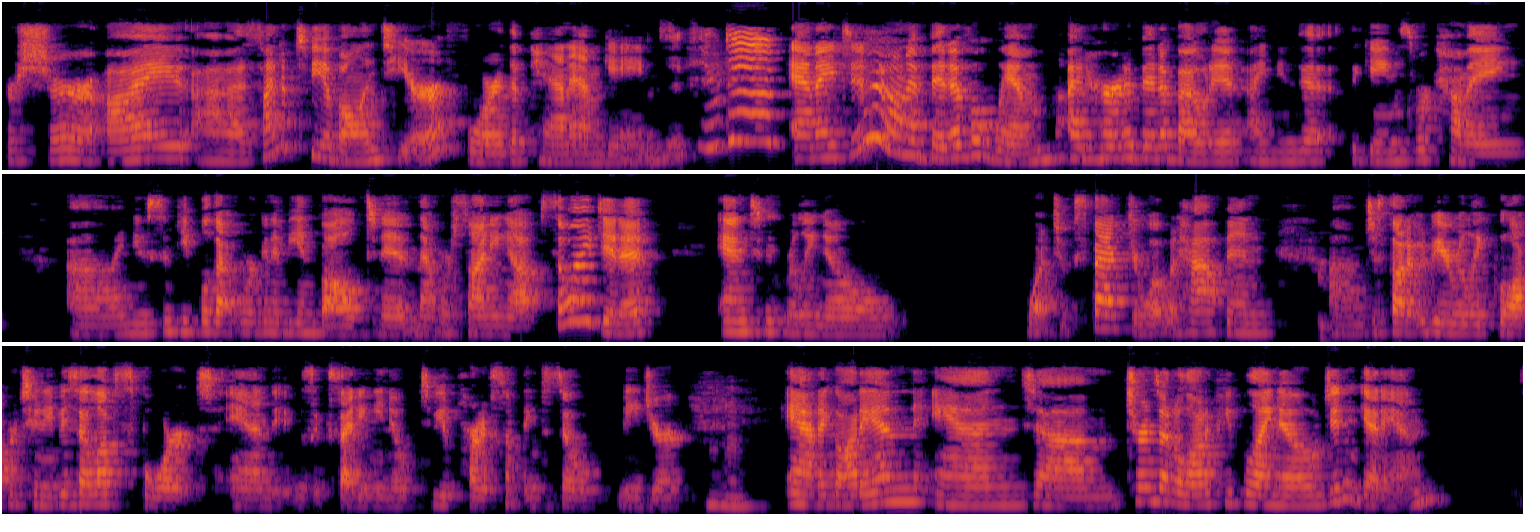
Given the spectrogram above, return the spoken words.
For sure. I uh, signed up to be a volunteer for the Pan Am Games. You did. And I did it on a bit of a whim. I'd heard a bit about it. I knew that the games were coming. Uh, I knew some people that were going to be involved in it and that were signing up. So I did it and didn't really know what to expect or what would happen. Um, just thought it would be a really cool opportunity because I love sport and it was exciting, you know, to be a part of something so major. Mm-hmm. And I got in, and um, turns out a lot of people I know didn't get in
